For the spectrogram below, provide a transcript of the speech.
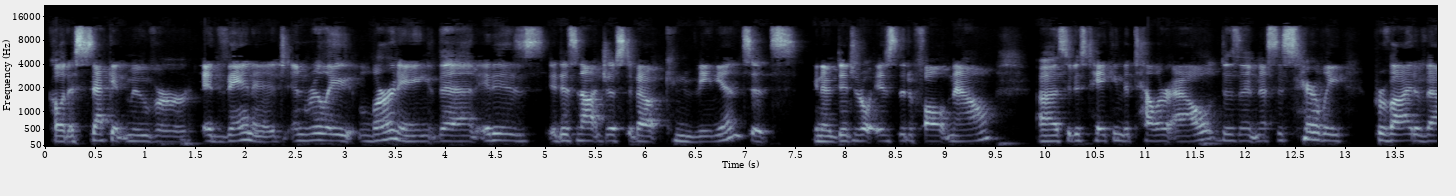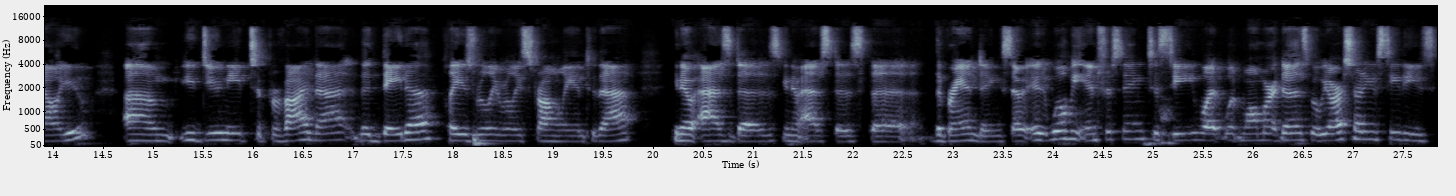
call it a second mover advantage and really learning that it is it is not just about convenience it's you know digital is the default now. Uh, so just taking the teller out doesn't necessarily provide a value. Um, you do need to provide that. The data plays really really strongly into that you know as does you know as does the the branding. So it will be interesting to see what what walmart does but we are starting to see these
